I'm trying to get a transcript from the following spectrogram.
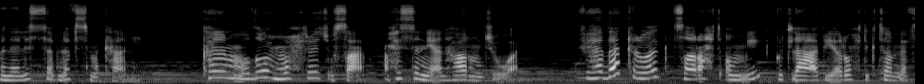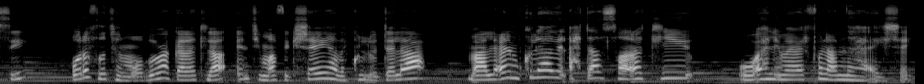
وأنا لسه بنفس مكاني. كان الموضوع محرج وصعب أحس أني أنهار من جواي. في هذاك الوقت صارحت أمي قلت لها أبي أروح دكتور نفسي ورفضت الموضوع قالت لا أنت ما فيك شيء هذا كله دلع. مع العلم كل هذه الأحداث صارت لي وأهلي ما يعرفون عنها أي شيء.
